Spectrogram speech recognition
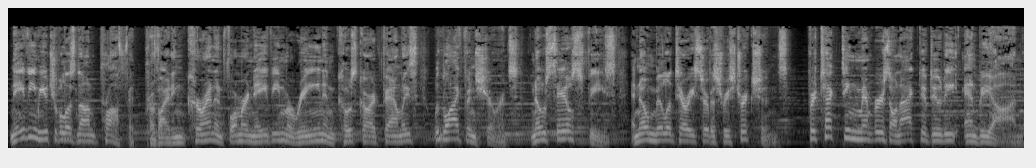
Navy Mutual is nonprofit, providing current and former Navy, Marine, and Coast Guard families with life insurance, no sales fees, and no military service restrictions. Protecting members on active duty and beyond.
